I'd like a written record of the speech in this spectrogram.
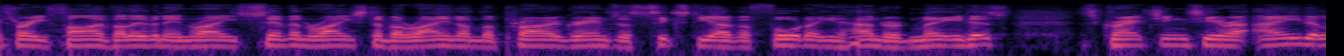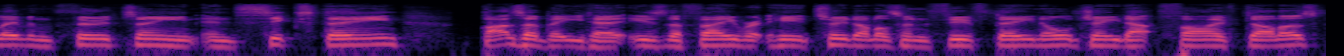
three, five, eleven in race seven. Race number eight on the programs are 60 over 1400 metres. Scratchings here are 8, 11, 13 and 16. Buzzer Beater is the favourite here, $2.15, all G'd up $5.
